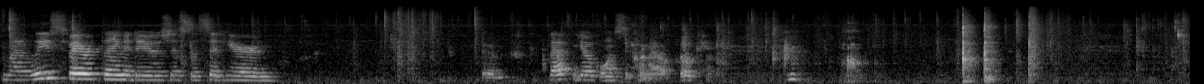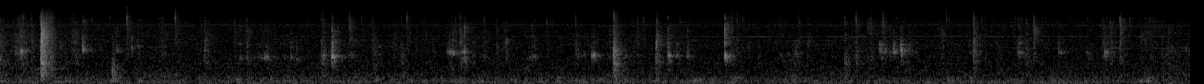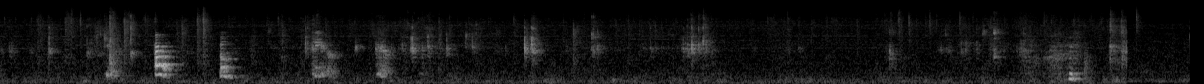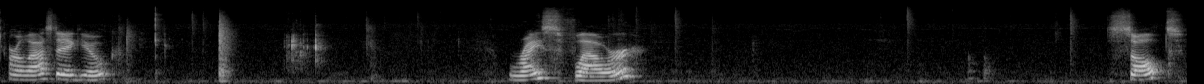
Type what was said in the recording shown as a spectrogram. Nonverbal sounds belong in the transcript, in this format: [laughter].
My least favorite thing to do is just to sit here and... That yolk wants to come out. Okay. [laughs] last egg yolk, rice flour, salt,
